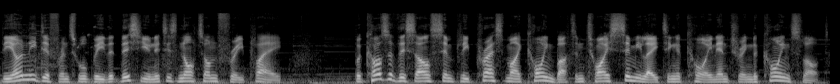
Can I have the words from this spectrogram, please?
the only difference will be that this unit is not on free play. Because of this I'll simply press my coin button twice simulating a coin entering the coin slot.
